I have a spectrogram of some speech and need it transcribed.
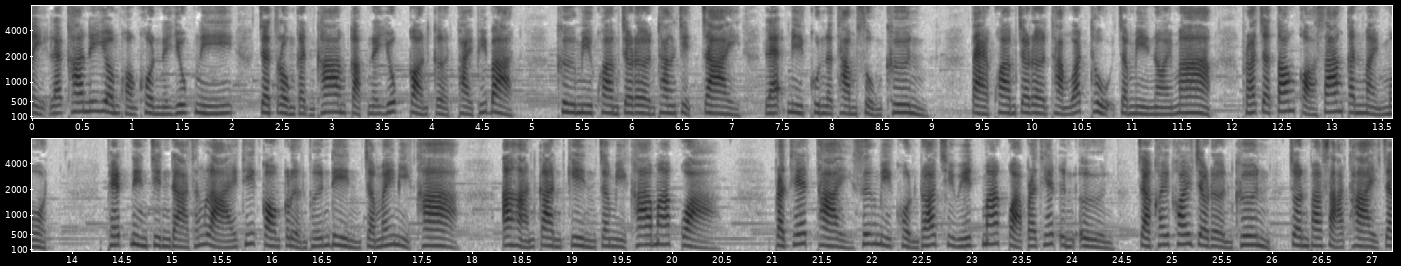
ติและค่านิยมของคนในยุคนี้ จะตรงกันข้ามกับในยุคก่อนเกิดภัยพิบัติ คือมีความเจริญทางจิตใจ และมีคุณธรรมสูงขึ้น แต่ความเจริญทางวัตถุจะมีน้อยมาก เพราะจะต้องก่อสร้างกันใหม่หมด เพชรนินจินดาทั้งหลายที่กองเกลื่อนพื้นดินจะไม่มีค่า อาหารการกินจะมีค่ามากกว่า ประเทศไทยซึ่งมีคนรอดชีวิตมากกว่าประเทศอื่น ๆ จะค่อยๆเจริญขึ้น จนภาษาไทยจะ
